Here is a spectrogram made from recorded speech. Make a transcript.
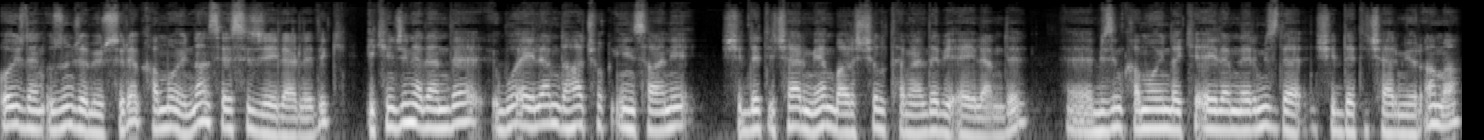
O yüzden uzunca bir süre kamuoyundan sessizce ilerledik. İkinci neden de bu eylem daha çok insani şiddet içermeyen barışçıl temelde bir eylemdi. Ee, Bizim kamuoyundaki eylemlerimiz de şiddet içermiyor ama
